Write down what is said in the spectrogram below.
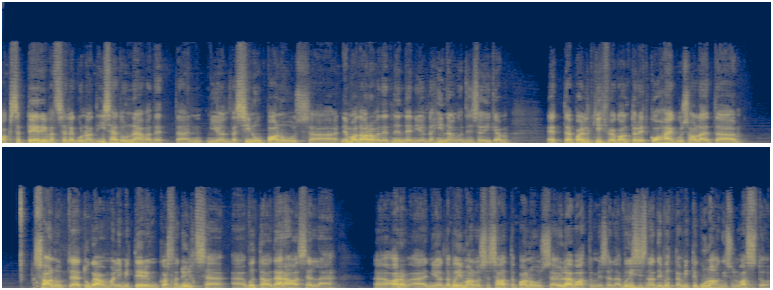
aktsepteerivad selle, kui nad ise tunnevad, et äh, nii-öelda sinu panus äh,, nemad arvavad, et nende nii-öelda hinnang on siis õigem. et äh, paljud kihlveokontorid kohe, kui sa oled äh, saanud äh, tugevama limiteeringu, kas nad üldse äh, võtavad ära selle äh, arv äh,, nii-öelda võimaluse saata panus äh, ülevaatamisele või siis nad ei võta mitte kunagi sul vastu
